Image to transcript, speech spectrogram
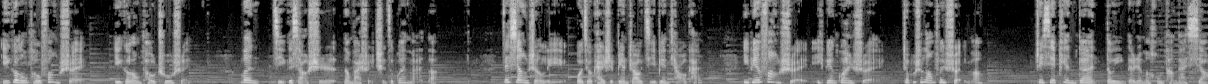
一个龙头放水，一个龙头出水，问几个小时能把水池子灌满了。在相声里，我就开始边着急边调侃：一边放水一边灌水，这不是浪费水吗？这些片段都引得人们哄堂大笑，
